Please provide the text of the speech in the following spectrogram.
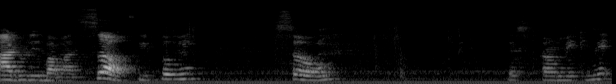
I do this by myself. You feel me? So let's start making it.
